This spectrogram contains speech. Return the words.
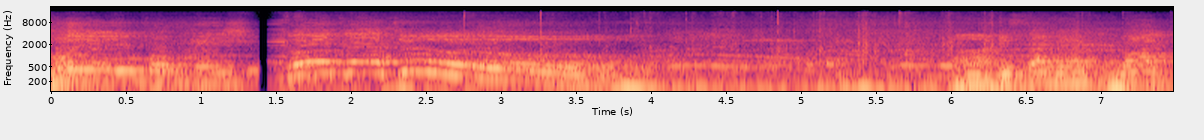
for your information, this time we have white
